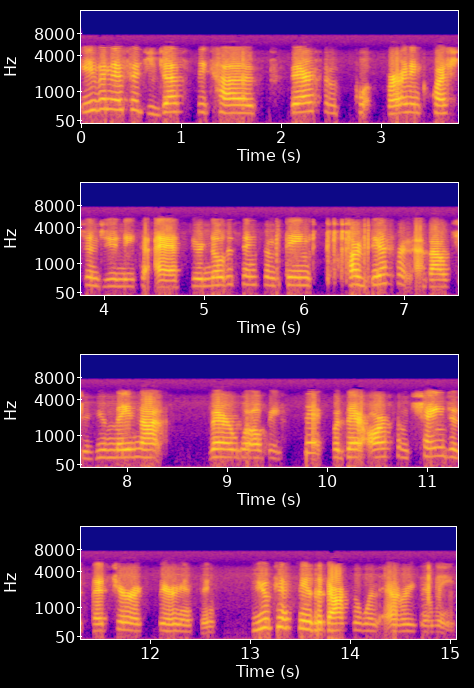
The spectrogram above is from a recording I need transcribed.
even if it's just because there are some burning questions you need to ask. You're noticing some things are different about you. You may not very well be sick, but there are some changes that you're experiencing. You can see the doctor whenever you need.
